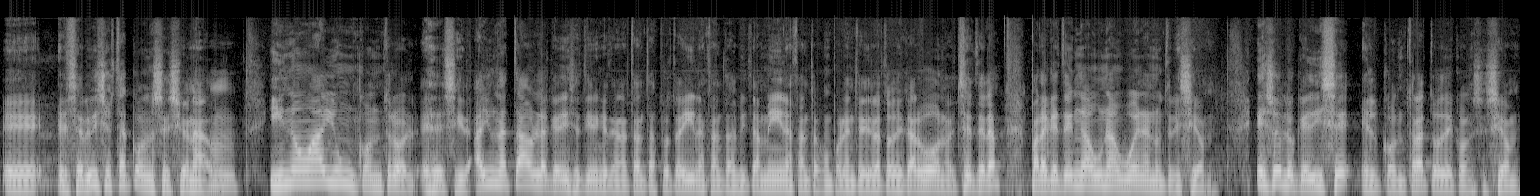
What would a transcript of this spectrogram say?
eh, el servicio está concesionado mm. y no hay un control, es decir, hay una tabla que dice tiene que tener tantas proteínas, tantas vitaminas, tantos componentes de hidratos de carbono, etcétera, para que tenga una buena nutrición. Eso es lo que dice el contrato de concesión.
